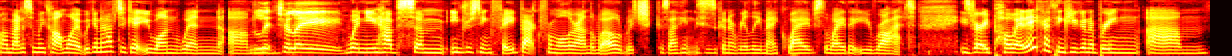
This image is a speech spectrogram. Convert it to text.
Oh, Madison, we can't wait. We're going to have to get you on when um, Literally. when you have some interesting feedback from all around the world, which because I think this is going to really make waves. The way that you write is very poetic. I think you're going to bring. Um,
